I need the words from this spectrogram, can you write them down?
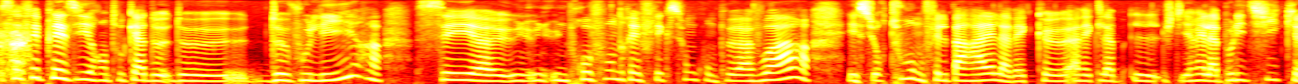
Ça fait plaisir en tout cas de, de, vous lire. C'est euh, une, profonde réflexion qu'on peut avoir et surtout on fait le parallèle avec, euh, avec la, je dirais, la politique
